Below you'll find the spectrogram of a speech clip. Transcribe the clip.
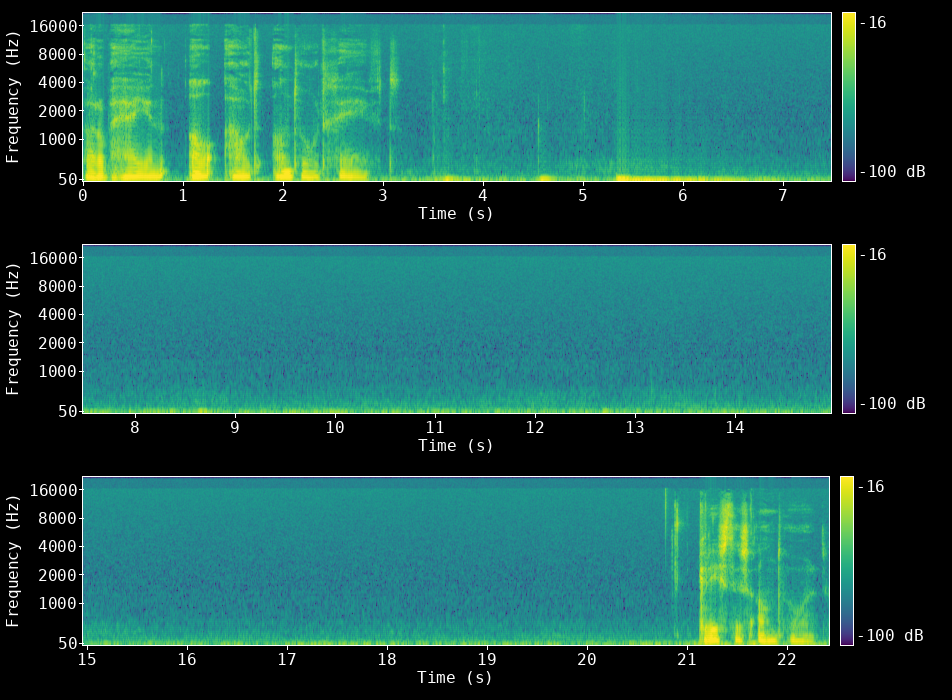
Waarop hij een aloud antwoord geeft. Christus antwoord.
